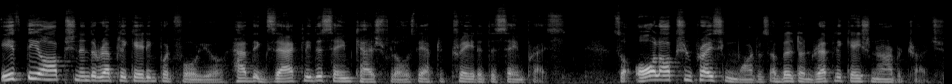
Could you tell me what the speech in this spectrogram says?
If the option and the replicating portfolio have exactly the same cash flows, they have to trade at the same price. So all option pricing models are built on replication and arbitrage.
